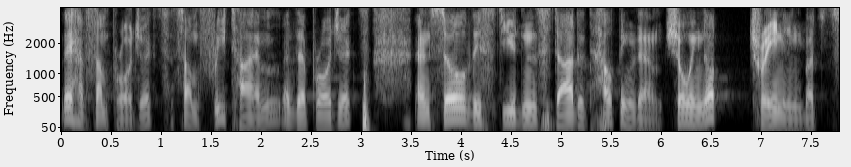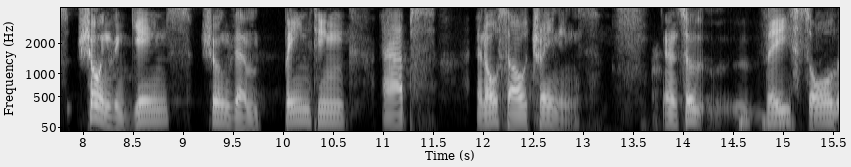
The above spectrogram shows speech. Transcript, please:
They have some projects, some free time at their projects, and so these students started helping them, showing not training but showing them games, showing them painting apps, and also our trainings. And so they saw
